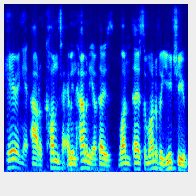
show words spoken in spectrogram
hearing it out of context. I mean, how many of those? One, there's some wonderful YouTube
